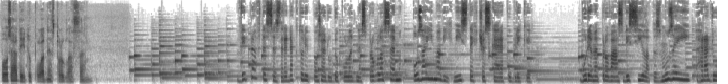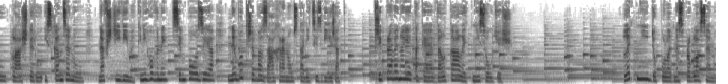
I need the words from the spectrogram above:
pořady dopoledne s proglasem. Vypravte se s redaktory pořadu Dopoledne s proglasem po zajímavých místech České republiky. Budeme pro vás vysílat z muzeí, hradů, klášterů i skanzenů. Navštívíme knihovny, sympózia nebo třeba záchranou stanici zvířat. Připravena je také velká letní soutěž. Letní dopoledne s proglasem.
